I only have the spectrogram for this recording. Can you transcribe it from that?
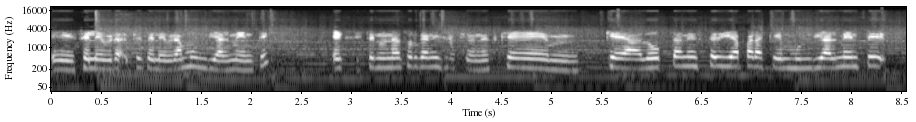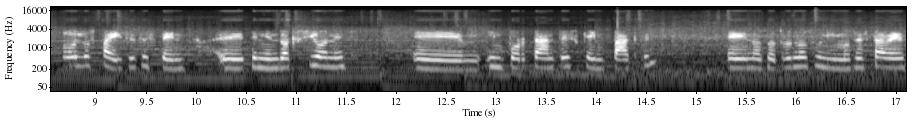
eh, celebra, se celebra mundialmente. Existen unas organizaciones que, mm, que, adoptan este día para que mundialmente todos los países estén eh, teniendo acciones eh, importantes que impacten eh, nosotros nos unimos esta vez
